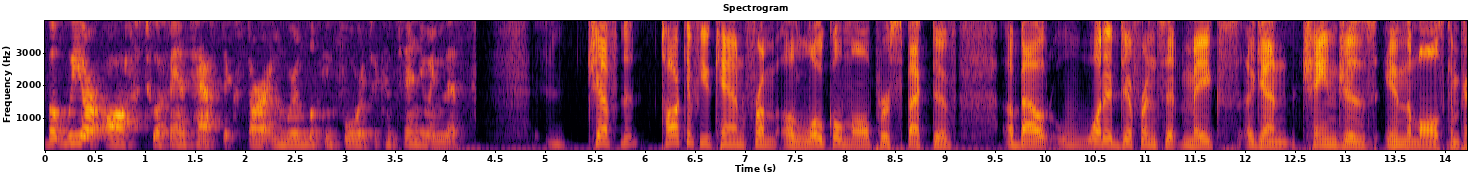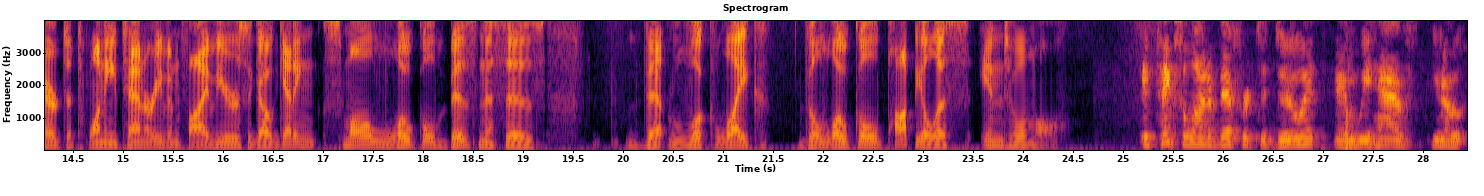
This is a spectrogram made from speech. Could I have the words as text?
But we are off to a fantastic start and we're looking forward to continuing this. Jeff, talk if you can from a local mall perspective about what a difference it makes again changes in the malls compared to 2010 or even 5 years ago getting small local businesses that look like the local populace into a mall. It takes a lot of effort to do it and we have you know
